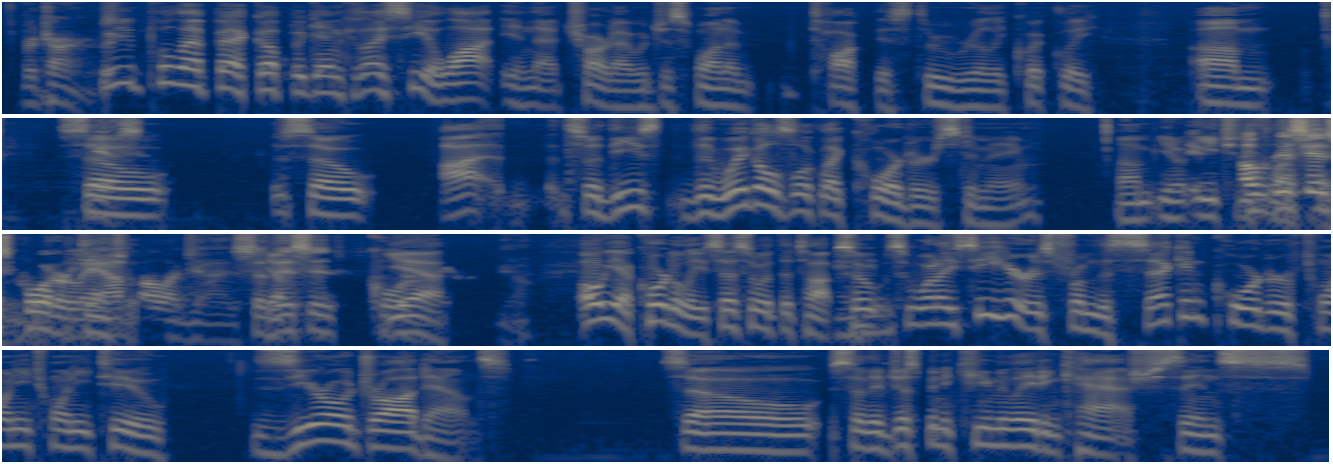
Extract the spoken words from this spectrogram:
returns. Will you pull that back up again? Because I see a lot in that chart. I would just want to talk this through really quickly. Um, so, yes. so I so these the wiggles look like quarters to me. Um, you know, each. Oh, this is quarterly. I apologize. So yep. this is quarterly. Yeah. Oh yeah, quarterly. It says so at the top. Mm-hmm. So so what I see here is from the second quarter of 2022, zero drawdowns. So so they've just been accumulating cash since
